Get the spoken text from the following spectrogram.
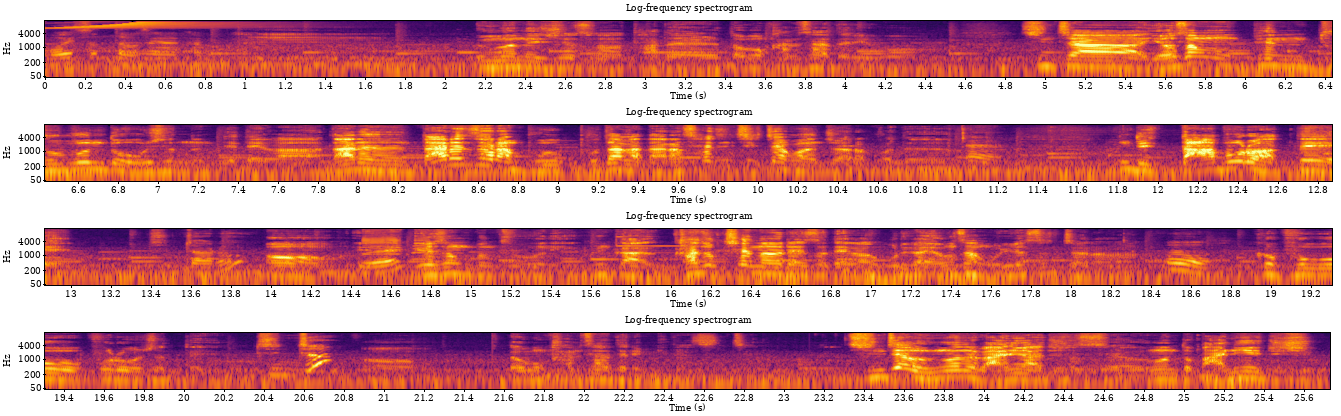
멋있었다고 생각합니다. 음, 응원해 주셔서 다들 너무 감사드리고 진짜 여성 팬 두 분도 오셨는데 내가 나는 다른 사람 보, 보다가 나랑 사진 찍자고 한 줄 알았거든 네, 근데 나 보러 왔대 진짜로? 어 왜? 여성분 두 분이 그러니까 가족 채널에서 내가 우리가 영상 올렸었잖아 어, 그거 보고 보러 오셨대 진짜? 어 너무 감사드립니다 진짜 진짜 응원을 많이 와주셨어요 응원도 많이 해주시고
